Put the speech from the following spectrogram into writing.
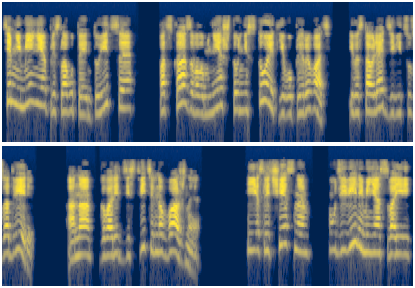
Тем не менее, пресловутая интуиция подсказывало мне, что не стоит его прерывать и выставлять девицу за двери. Она говорит действительно важное. Если честно, удивили меня своей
